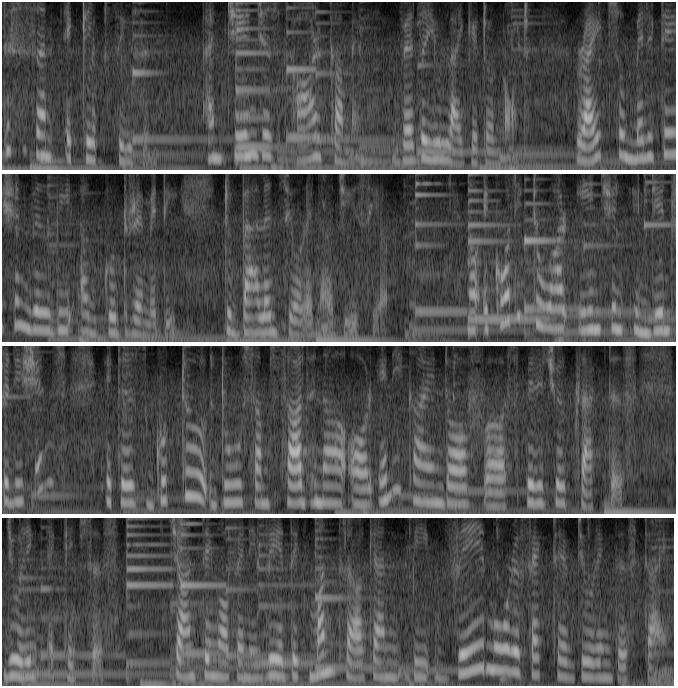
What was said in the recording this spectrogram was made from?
this is an eclipse season and changes are coming whether you like it or not right so meditation will be a good remedy to balance your energies here. Now according to our ancient indian traditions it is good to do some sadhana or any kind of uh, spiritual practice during eclipses. Chanting of any vedic mantra can be way more effective during this time.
